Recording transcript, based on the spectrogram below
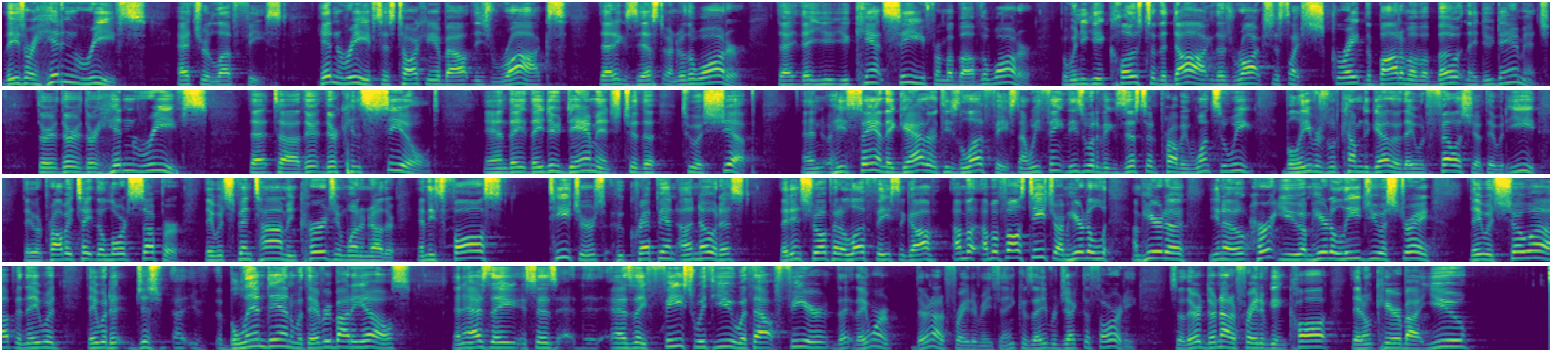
These are hidden reefs at your love feast. Hidden reefs is talking about these rocks that exist under the water that, that you, you can't see from above the water. But when you get close to the dock, those rocks just like scrape the bottom of a boat and they do damage. They're, they're, they're hidden reefs that uh, they're, they're concealed and they, they do damage to, the, to a ship. And he's saying they gather at these love feasts. Now, we think these would have existed probably once a week. Believers would come together, they would fellowship, they would eat, they would probably take the Lord's Supper. They would spend time encouraging one another. And these false teachers who crept in unnoticed, they didn't show up at a love feast and go, I'm a, I'm a false teacher. I'm here, to, I'm here to, you know, hurt you. I'm here to lead you astray. They would show up and they would, they would just uh, blend in with everybody else. And as they, it says, as they feast with you without fear, they, weren't, they're not afraid of anything because they reject authority. So they're, they're not afraid of getting caught. They don't care about you.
